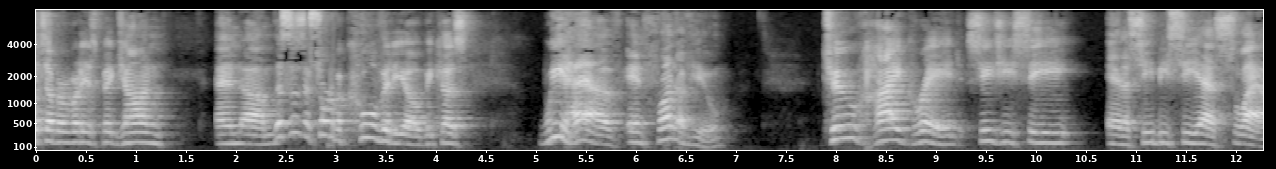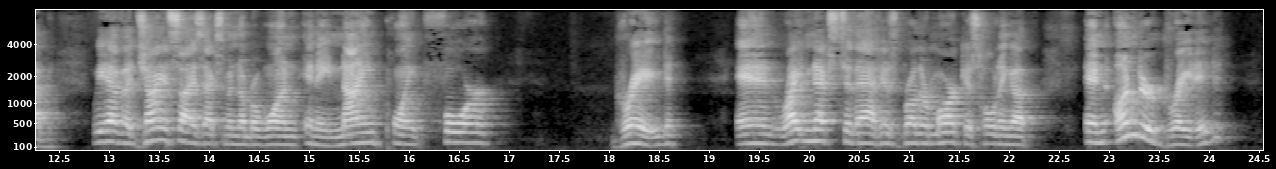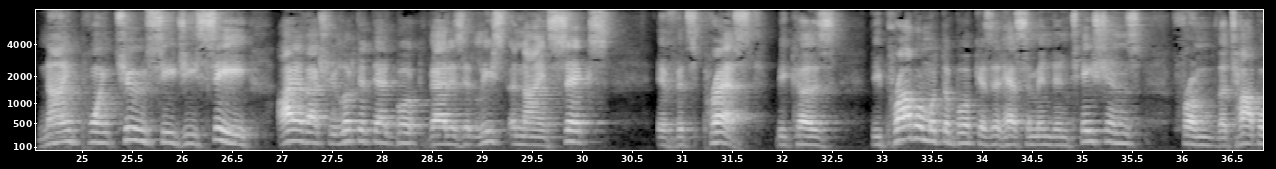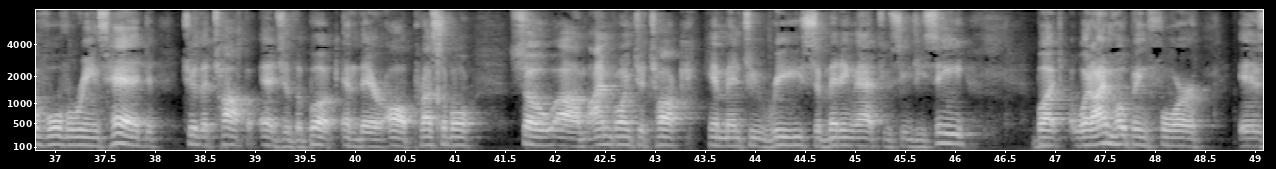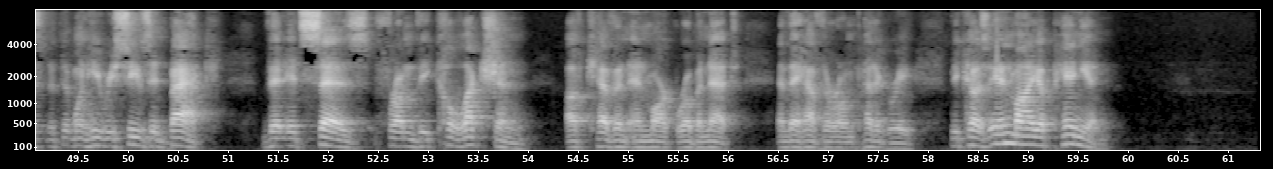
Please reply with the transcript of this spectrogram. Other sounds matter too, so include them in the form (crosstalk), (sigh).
What's up, everybody? It's Big John. And um, this is a sort of a cool video because we have in front of you two high-grade CGC and a CBCS slab. We have a giant size X-Men number one in a 9.4 grade. And right next to that, his brother Mark is holding up an undergraded 9.2 CGC. I have actually looked at that book. That is at least a 9.6 if it's pressed because the problem with the book is it has some indentations from the top of Wolverine's head to the top edge of the book, and they're all pressable. So um, I'm going to talk him into resubmitting that to CGC. But what I'm hoping for is that when he receives it back, that it says from the collection of Kevin and Mark Robinette, and they have their own pedigree. Because in my opinion,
